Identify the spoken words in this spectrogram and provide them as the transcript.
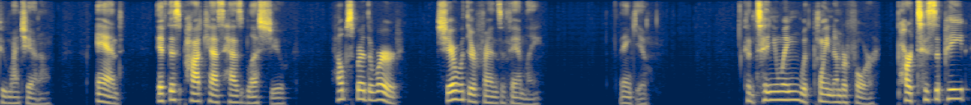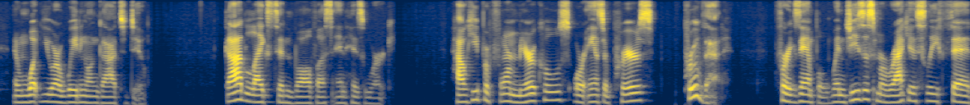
to my channel. And if this podcast has blessed you, help spread the word. Share with your friends and family. Thank you. Continuing with point number four participate in what you are waiting on God to do. God likes to involve us in His work. How He performed miracles or answered prayers prove that. For example, when Jesus miraculously fed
